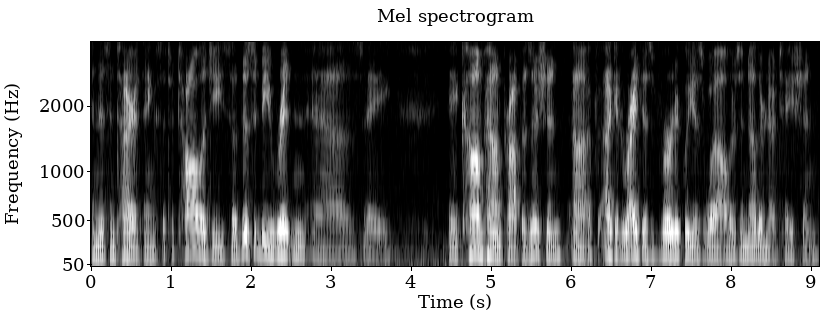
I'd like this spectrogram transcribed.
and this entire thing is a tautology. So this would be written as a a compound proposition. Uh, I could write this vertically as well. There's another notation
